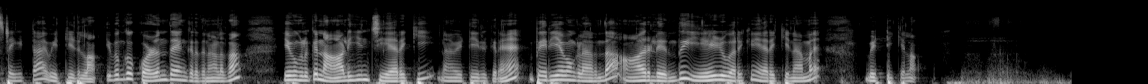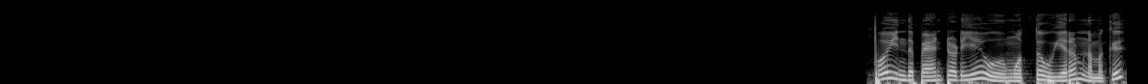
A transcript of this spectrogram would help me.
ஸ்ட்ரைட்டாக வெட்டிடலாம். இவங்க குழந்தைங்கிறதுனால தான் இவங்களுக்கு நாலு இன்ச் இறக்கி நான் வெட்டியிருக்கிறேன். பெரியவங்களாக இருந்தால் ஆறுலேருந்து ஏழு வரைக்கும் இறக்கி நாம் வெட்டிக்கலாம். இப்போது இந்த பேண்ட்டோடைய உ- மொத்த உயரம் நமக்கு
